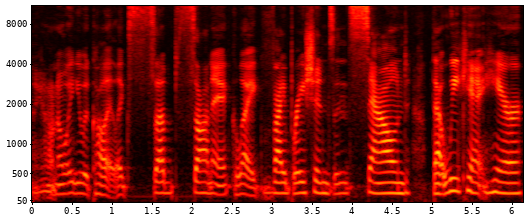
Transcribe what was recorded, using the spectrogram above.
I don't know what you would call it, like subsonic, like vibrations and sound that we can't hear.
